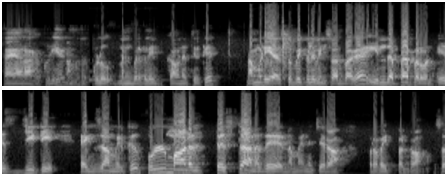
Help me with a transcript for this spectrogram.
தயாராகக்கூடிய நமது குழு நண்பர்களின் கவனத்திற்கு நம்முடைய சுபைக்குழுவின் சார்பாக இந்த பேப்பர் ஒன் எஸ்ஜிடி எக்ஸாமிற்கு ஃபுல் மாடல் டெஸ்ட் ஆனது நம்ம என்ன செய்கிறோம் ப்ரொவைட் பண்ணுறோம் ஸோ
